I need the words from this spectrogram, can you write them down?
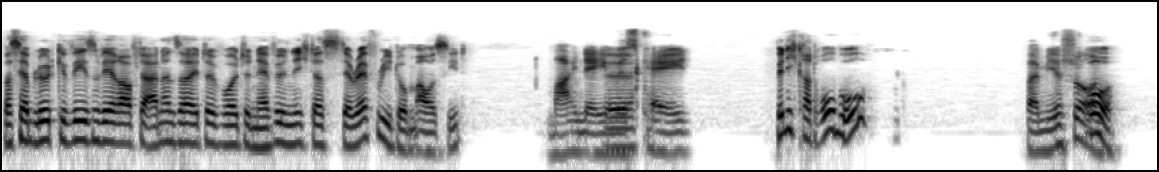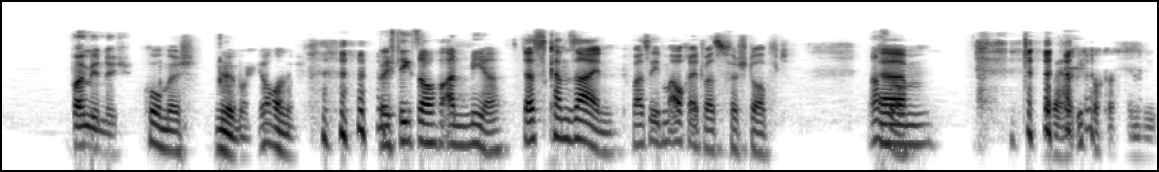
was ja blöd gewesen wäre. Auf der anderen Seite wollte Neville nicht, dass der Referee dumm aussieht. My name Äh. is Kane. Bin ich gerade Robo? Bei mir schon. Oh, Bei mir nicht. komisch. Nö, bei mir auch nicht. Vielleicht liegt's auch an mir. Das kann sein. Du warst eben auch etwas verstopft. Ach so. Ähm, Dabei habe ich doch das Handy.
